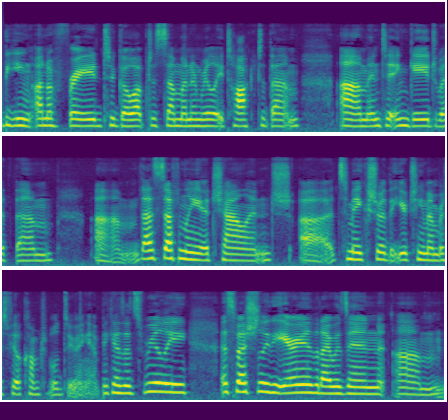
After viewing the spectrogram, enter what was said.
being unafraid to go up to someone and really talk to them um, and to engage with them. Um, that's definitely a challenge uh, to make sure that your team members feel comfortable doing it because it's really, especially the area that I was in um,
